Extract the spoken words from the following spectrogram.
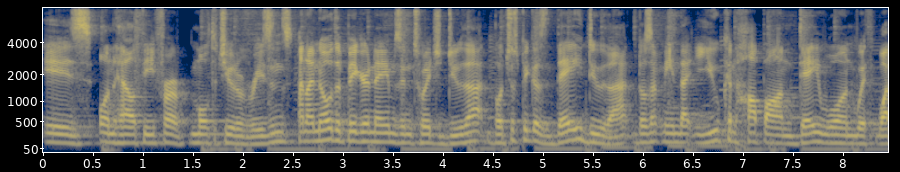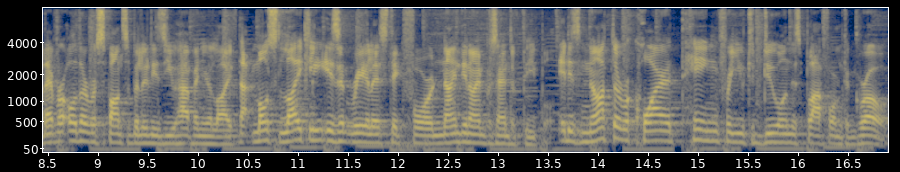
is unhealthy for a multitude of reasons. And I know the bigger names in Twitch do that, but just because they do that doesn't mean that you can hop on day one with whatever other responsibilities you have in your life that most likely isn't realistic for 99% of people. It is not the required thing for you to do on this platform to grow.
